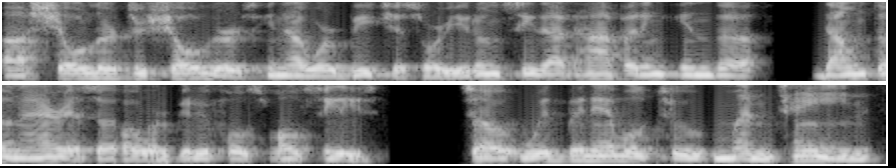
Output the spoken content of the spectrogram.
uh, shoulder to shoulders in our beaches or you don't see that happening in the downtown areas of our beautiful small cities. So we've been able to maintain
